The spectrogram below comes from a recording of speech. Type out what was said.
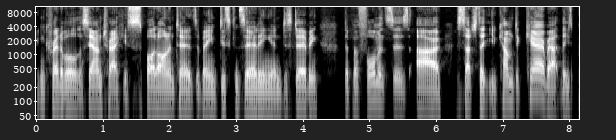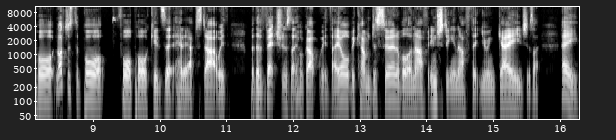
incredible. The soundtrack is spot on in terms of being disconcerting and disturbing. The performances are such that you come to care about these poor, not just the poor four poor kids that head out to start with, but the veterans they hook up with. They all become discernible enough, interesting enough that you're engaged. It's like, hey,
